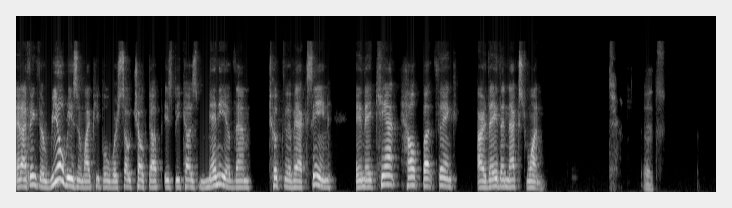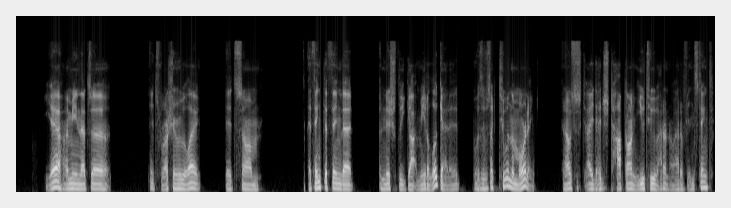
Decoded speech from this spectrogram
And I think the real reason why people were so choked up is because many of them took the vaccine and they can't help but think, are they the next one? It's, yeah, I mean, that's a, it's Russian roulette. It's, um, I think the thing that initially got me to look at it was it was like two in the morning and I was just I had just hopped on YouTube. I don't know out of instinct,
